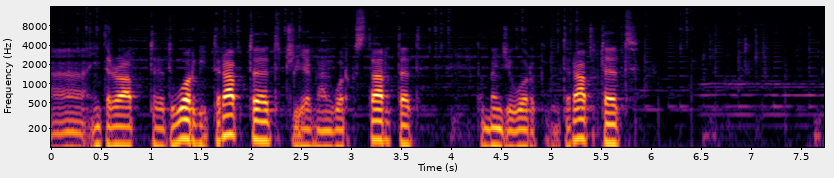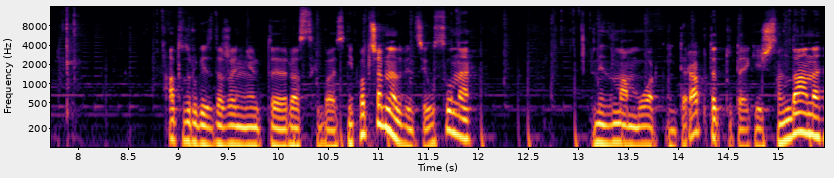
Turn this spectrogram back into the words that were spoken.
e, interrupted, work interrupted, czyli jak mam work started, to będzie work interrupted. A to drugie zdarzenie teraz chyba jest niepotrzebne, więc je usunę. Więc mam work interrupted, tutaj jakieś są dane.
